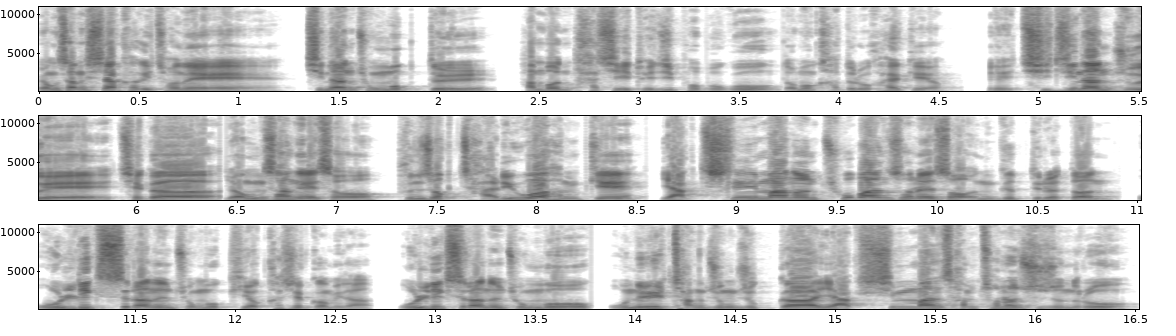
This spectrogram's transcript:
영상 시작하기 전에 지난 종목들 한번 다시 되짚어보고 넘어가도록 할게요. 예, 지지난주에 제가 영상에서 분석 자료와 함께 약 7만원 초반선에서 언급드렸던 올릭스라는 종목 기억하실 겁니다. 올릭스라는 종목 오늘 장중 주가 약 10만 3천원 수준으로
